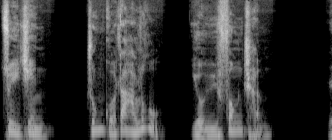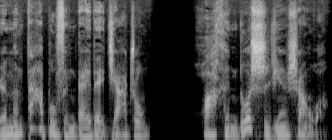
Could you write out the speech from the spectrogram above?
最近，中国大陆由于封城，人们大部分待在家中，花很多时间上网，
